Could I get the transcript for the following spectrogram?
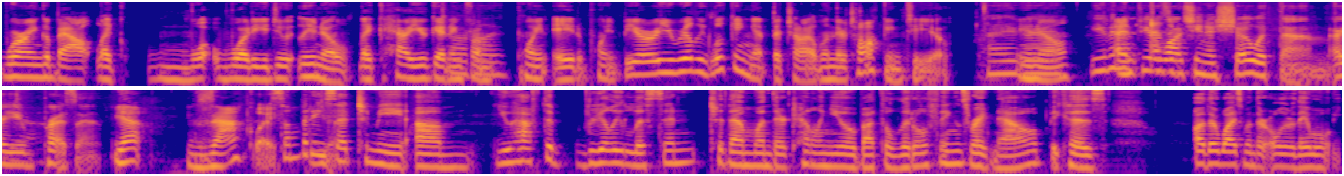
worrying about like what what do you do you know like how you're getting Totally. from point a to point b or are you really looking at the child when they're talking to you I agree. know? even And if you're as a- watching a, show with them, are you present? yeah exactly Somebody said to me, um, you have to really listen to them when they're telling you about the little things right now because otherwise when they're older they won't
